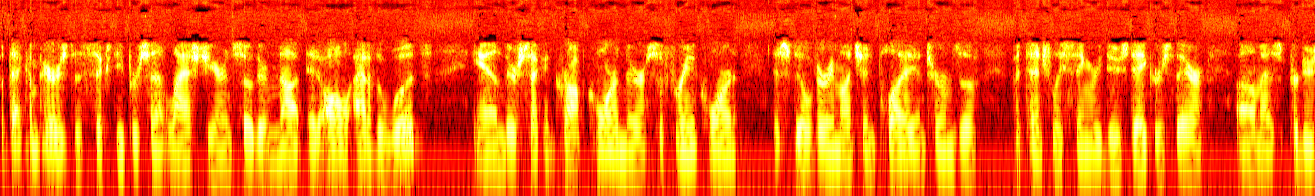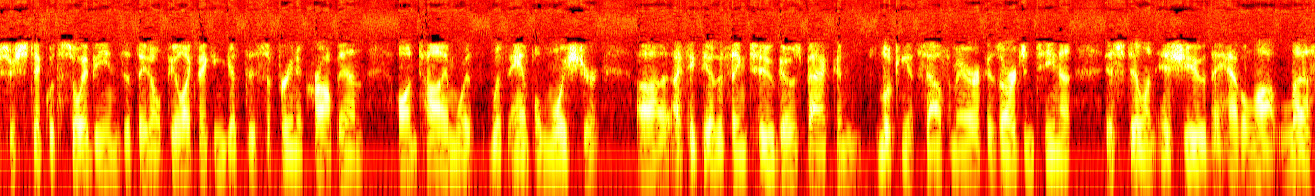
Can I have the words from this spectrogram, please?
but that compares to 60% last year, and so they're not at all out of the woods. And their second crop corn, their safrinha corn, is still very much in play in terms of potentially seeing reduced acres there um, as producers stick with soybeans if they don't feel like they can get the safrinha crop in on time with with ample moisture. Uh, I think the other thing too goes back and looking at South America is Argentina is still an issue. They have a lot less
